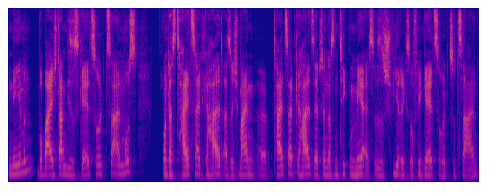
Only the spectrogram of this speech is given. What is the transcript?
nehmen, wobei ich dann dieses Geld zurückzahlen muss? Und das Teilzeitgehalt, also ich meine, äh, Teilzeitgehalt, selbst wenn das ein Ticken mehr ist, ist es schwierig, so viel Geld zurückzuzahlen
